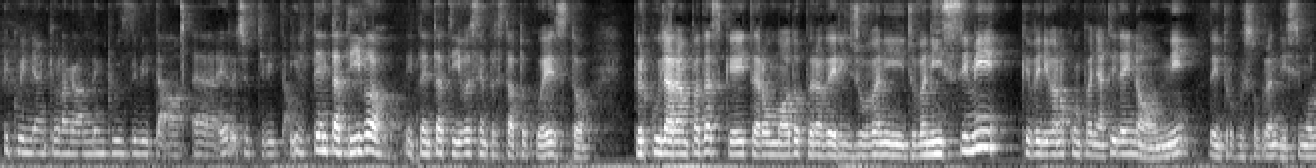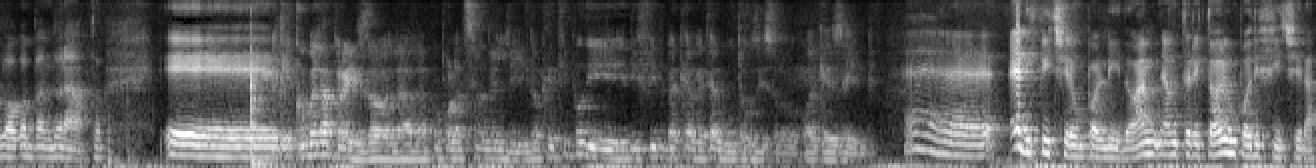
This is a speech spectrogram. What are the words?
E quindi anche una grande inclusività eh, e recettività. Il tentativo, il tentativo è sempre stato questo, per cui la rampa da skate era un modo per avere i giovani, giovanissimi che venivano accompagnati dai nonni dentro questo grandissimo luogo abbandonato. E... e come l'ha preso la, la, popolazione del Lido? Che tipo di, di feedback avete avuto? Così solo qualche esempio. Eh, è difficile un po' il Lido, eh? è un territorio un po' difficile.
